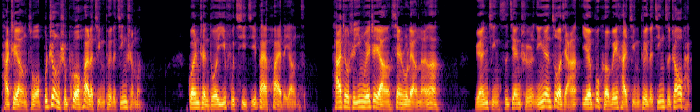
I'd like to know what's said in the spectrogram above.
他这样做不正是破坏了警队的精神吗？关振铎一副气急败坏的样子。他就是因为这样陷入两难啊！袁景思坚持宁愿作假，也不可危害警队的金字招牌，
